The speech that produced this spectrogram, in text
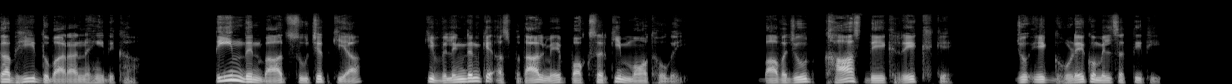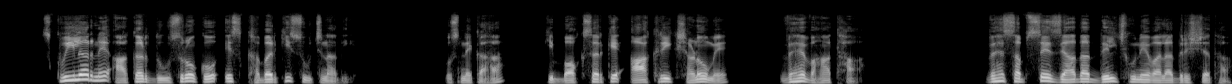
कभी दोबारा नहीं दिखा। तीन दिन बाद सूचित किया कि विलिंगडन के अस्पताल में बॉक्सर की मौत हो गई। बावजूद खास देख रेख के जो एक घोड़े को मिल सकती थी। स्क्वीलर ने आकर दूसरों को इस खबर की सूचना दी। उसने कहा कि बॉक्सर के आखिरी क्षणों में वह वहाँ था। वह सबसे ज़्यादा दिल छूने वाला दृश्य था।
